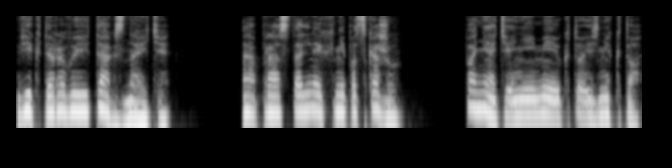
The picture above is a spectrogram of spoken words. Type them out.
«Виктора вы и так знаете. А про остальных не подскажу. Понятия не имею, кто из них кто».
